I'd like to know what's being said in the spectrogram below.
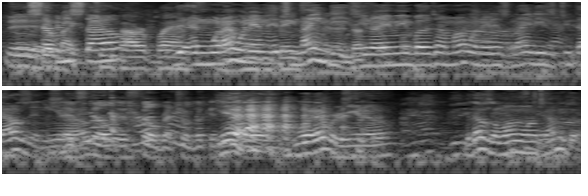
From the Yeah. 70s Like style. power plants, and when I uh, went in, it's 90s. You know what I mean? By the time I went in, it's 90s, 2000. You It's know? still it's still retro looking. Yeah, whatever. You know. But that was a long, long time ago.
